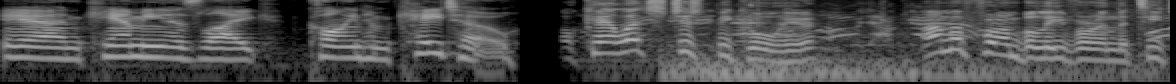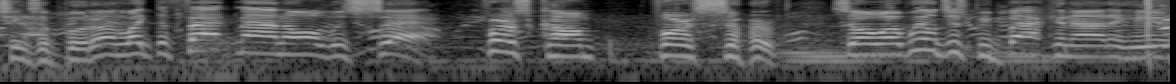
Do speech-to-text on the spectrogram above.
and Cammy is like calling him Kato. Okay, let's just be cool here. I'm a firm believer in the teachings of Buddha, and like the fat man always said, first come, first served. So uh, we'll just be backing out of here.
